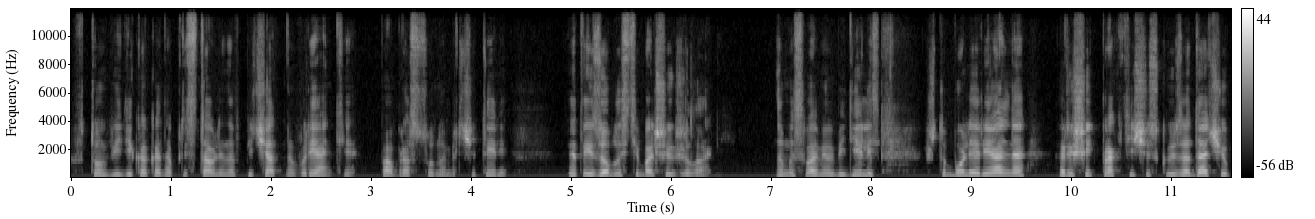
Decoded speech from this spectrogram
в том виде, как она представлена в печатном варианте по образцу номер 4, это из области больших желаний. Но мы с вами убедились, что более реально решить практическую задачу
